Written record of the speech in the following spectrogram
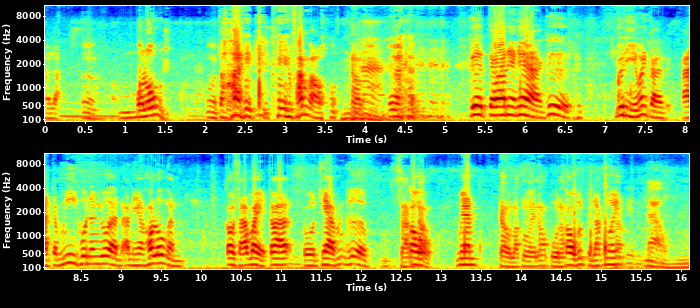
นั่นแหละเออบ่ลงเออตาย ฟังเอาครับเออคือแต่ว่าเนี่ยเนี่ยคืออยู่นี่มันก็อาจจะมีคนหนึงอยู่อันอันนี้เขาลงกันเก้าสามไว้แต่ว่าตัวแทนมันคือสามเก้าเก้าแมนเก้าหลักหน่วยเนาะปูเนาะเก้ามันเป็นหลักหน่วย เด่นเก้าอืม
